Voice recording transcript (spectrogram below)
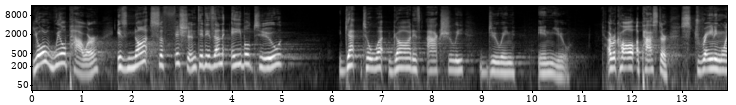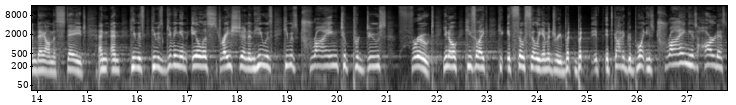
Your willpower is not sufficient, it is unable to get to what God is actually doing in you. I recall a pastor straining one day on the stage, and, and he, was, he was giving an illustration, and he was, he was trying to produce fruit. You know, he's like, he, it's so silly imagery, but, but it, it's got a good point. He's trying his hardest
